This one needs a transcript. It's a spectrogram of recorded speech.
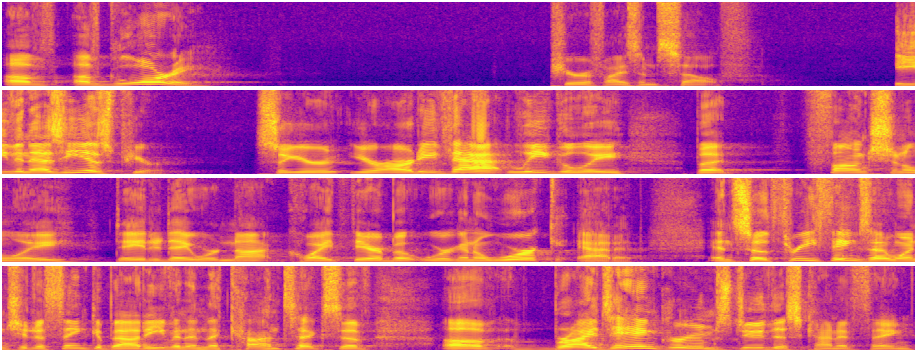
of, of glory purifies himself, even as he is pure. So you're, you're already that legally, but functionally, day to day, we're not quite there, but we're going to work at it. And so, three things I want you to think about, even in the context of, of brides and grooms do this kind of thing.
